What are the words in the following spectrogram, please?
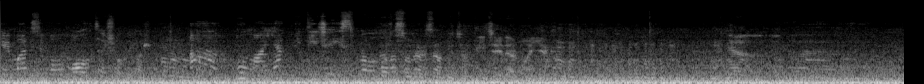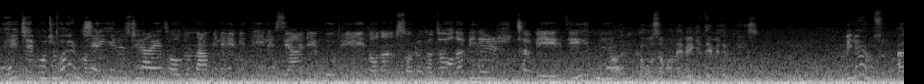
şey maksimum voltaj oluyor. Aa, bu manyak bir DJ ismi olur. Bana sorarsan bütün DJ'ler manyak. Ya, eee, Hiç ipucu var mı? Şey henüz cinayet olduğundan bile emin değiliz. Yani bu bir donanım sorunu da olabilir tabii değil mi? Harika o zaman eve gidebilir miyiz? Biliyor musun? eee,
